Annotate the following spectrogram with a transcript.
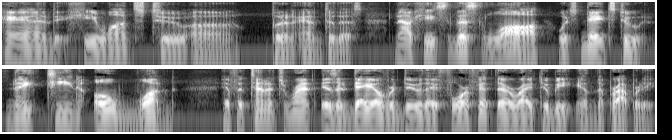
And he wants to uh, put an end to this. Now, he's this law, which dates to 1901, if a tenant's rent is a day overdue, they forfeit their right to be in the property.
